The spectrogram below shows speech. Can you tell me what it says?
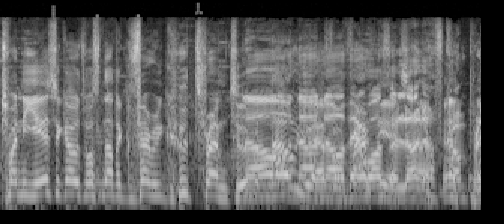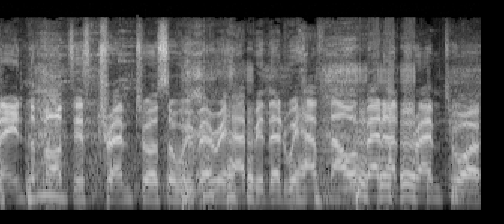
20 years ago it was not a very good tram tour. but No, you no, no. There was a lot of complaints about this tram tour, so we're very happy that we have now a better tram tour.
